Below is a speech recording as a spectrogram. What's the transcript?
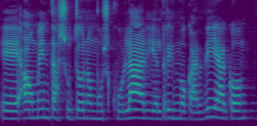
eh, aumenta su tono muscular y el ritmo cardíaco.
